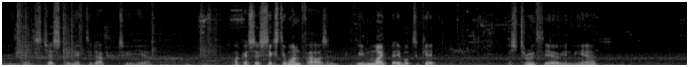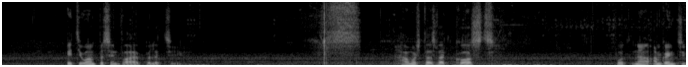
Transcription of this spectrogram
And let's just connect it up to here. Okay, so 61,000. We might be able to get a Struthio in here. 81% viability. How much does that cost? For now, I'm going to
